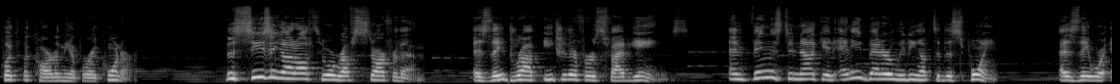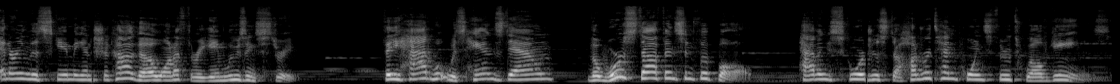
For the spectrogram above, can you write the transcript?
click the card in the upper right corner. The season got off to a rough start for them, as they dropped each of their first five games, and things did not get any better leading up to this point, as they were entering this game against Chicago on a three game losing streak. They had what was hands down the worst offense in football, having scored just 110 points through 12 games,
